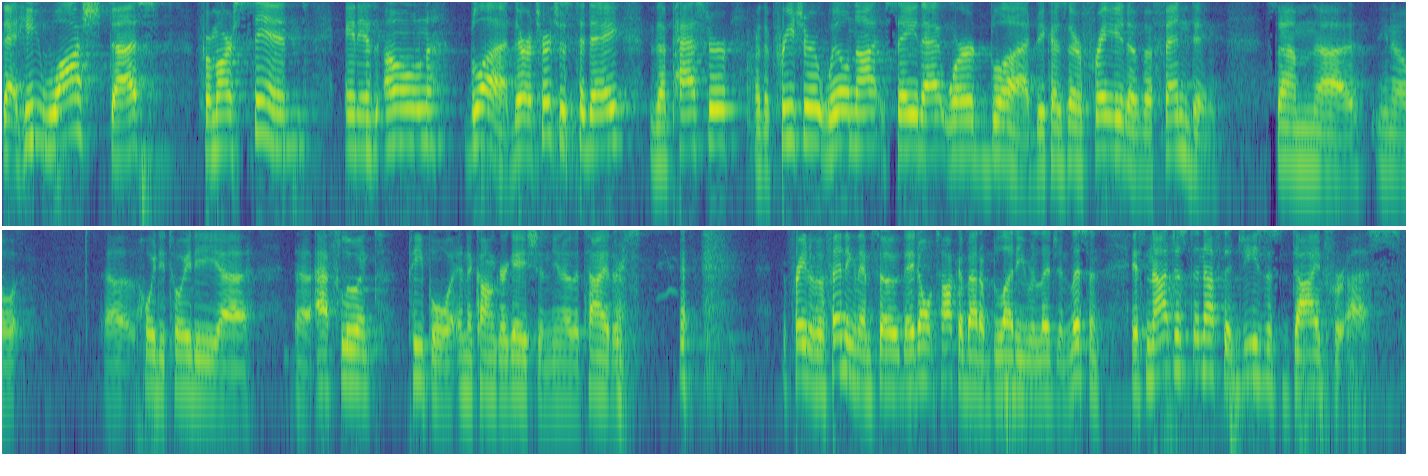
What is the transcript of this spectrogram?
that he washed us from our sins in his own blood. There are churches today, the pastor or the preacher will not say that word blood because they're afraid of offending some, uh, you know, uh, hoity toity. Uh, uh, affluent people in the congregation, you know, the tithers. afraid of offending them, so they don't talk about a bloody religion. Listen, it's not just enough that Jesus died for us,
